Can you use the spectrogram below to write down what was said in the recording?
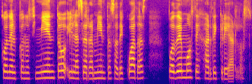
Con el conocimiento y las herramientas adecuadas podemos dejar de crearlos.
